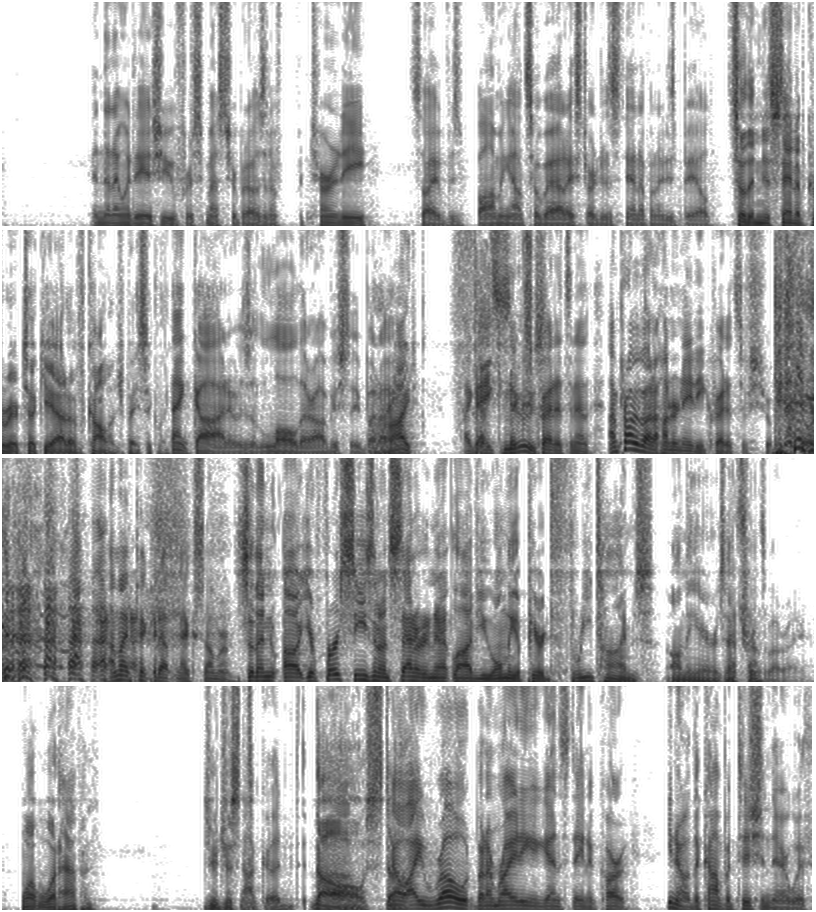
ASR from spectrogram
and then I went to ASU for a semester. But I was in a fraternity, so I was bombing out so bad. I started doing stand up, and I just bailed. So then your stand-up career took you out of college, basically. Thank God it was a lull there, obviously. But All I, right. I got Fake six news. credits it. I'm probably about 180 credits of short. short. I might pick it up next summer. So then, uh, your first season on Saturday Night Live, you only appeared three times on the air. Is that, That true? sounds about right. What What happened? You're just Not good. no stop. No, I wrote, but I'm writing against Dana Carvey. You know, the competition there with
